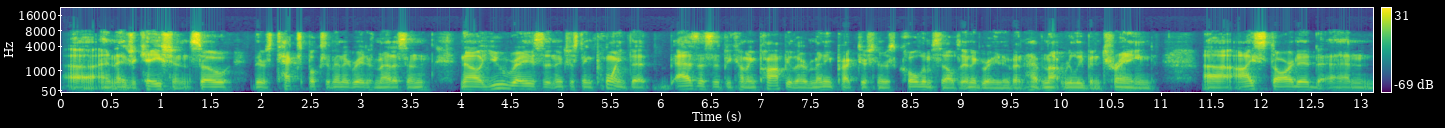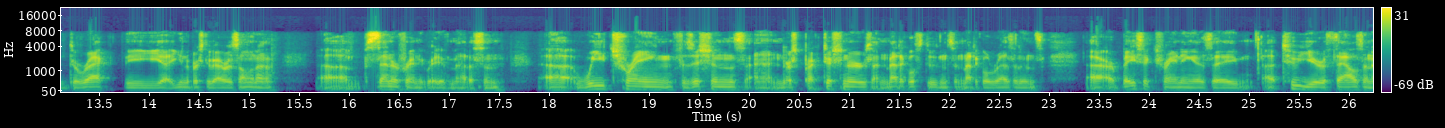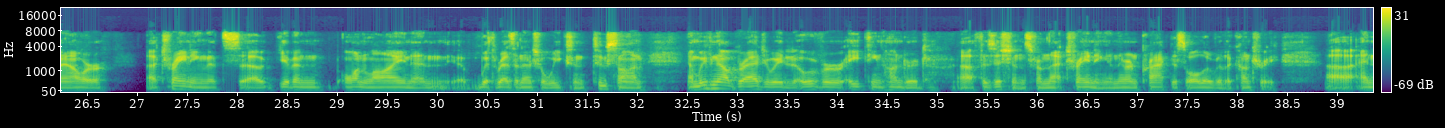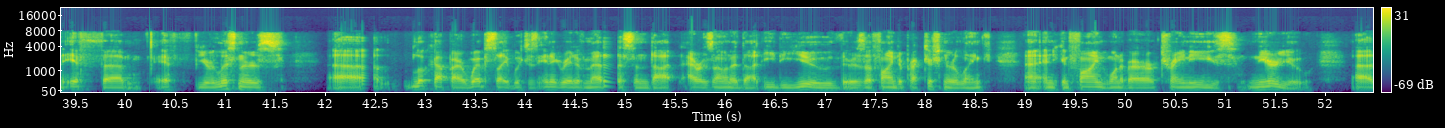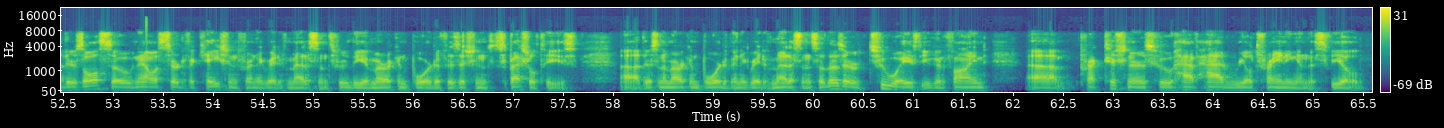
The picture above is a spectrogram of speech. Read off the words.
Uh, uh, and education. So there's textbooks of integrative medicine. Now, you raised an interesting point that as this is becoming popular, many practitioners call themselves integrative and have not really been trained uh, I started and direct the uh, University of Arizona um, Center for Integrative Medicine. Uh, we train physicians and nurse practitioners and medical students and medical residents. Uh, our basic training is a, a two year, thousand hour uh, training that's uh, given online and with residential weeks in Tucson. And we've now graduated over 1,800 uh, physicians from that training, and they're in practice all over the country. Uh, and if um, if your listeners uh, look up our website, which is integrativemedicine.arizona.edu. There's a find a practitioner link, uh, and you can find one of our trainees near you. Uh, there's also now a certification for integrative medicine through the American Board of Physician Specialties. Uh, there's an American Board of Integrative Medicine. So those are two ways that you can find uh, practitioners who have had real training in this field.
